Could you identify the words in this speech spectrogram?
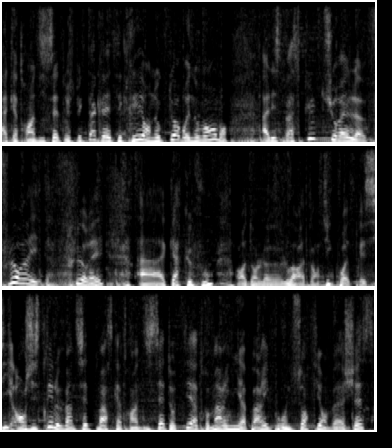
à 97. Le spectacle a été créé en octobre et novembre à l'espace culturel Fleuret, à Carquefou, dans le Loire-Atlantique pour être précis, enregistré le 27 mars 97 au Théâtre Marigny à Paris pour une sortie en VHS.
